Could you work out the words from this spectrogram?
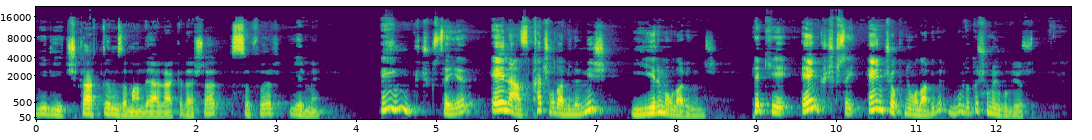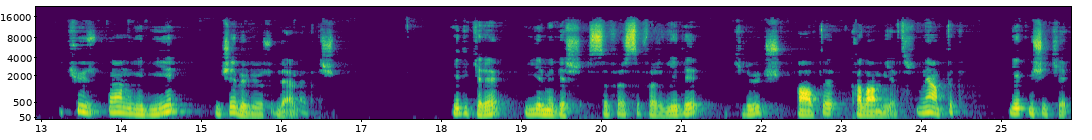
197'yi çıkarttığım zaman değerli arkadaşlar 0, 20. En küçük sayı en az kaç olabilirmiş? 20 olabilirmiş. Peki en küçük sayı en çok ne olabilir? Burada da şunu uyguluyorsun. 217'yi 3'e bölüyorsun değerli arkadaşım. 7 kere 21, 0, 0, 7, 2, 3, 6 kalan 1'dir. Ne yaptık? 72,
